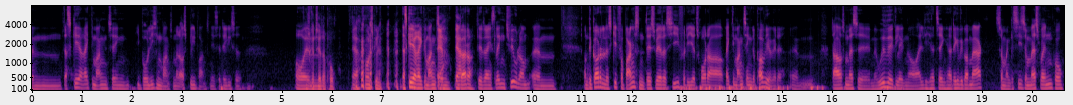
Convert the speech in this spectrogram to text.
Øhm, der sker rigtig mange ting i både leasingbranchen, men også bilbranchen i særdeleshed. Og, Du skal tættere på. Ja, undskyld. Der sker rigtig mange ting. Ja, ja. Det gør der. Det er der slet ingen tvivl om. Øhm, om det er godt eller skidt for branchen, det er svært at sige, fordi jeg tror, der er rigtig mange ting, der påvirker det. Øhm, der er også en masse med udvikling og alle de her ting her. Det kan vi godt mærke, som man kan sige, som Mads var inde på.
